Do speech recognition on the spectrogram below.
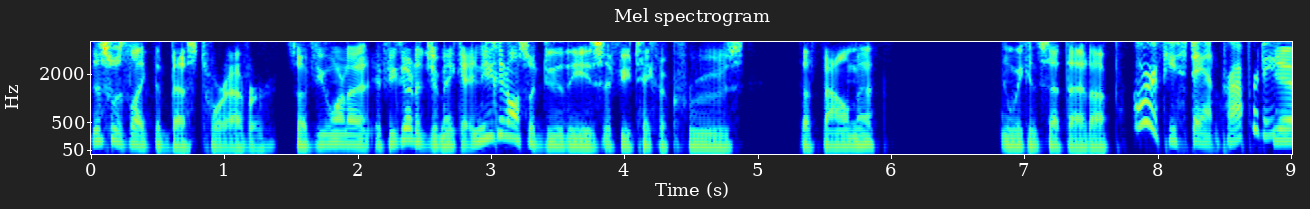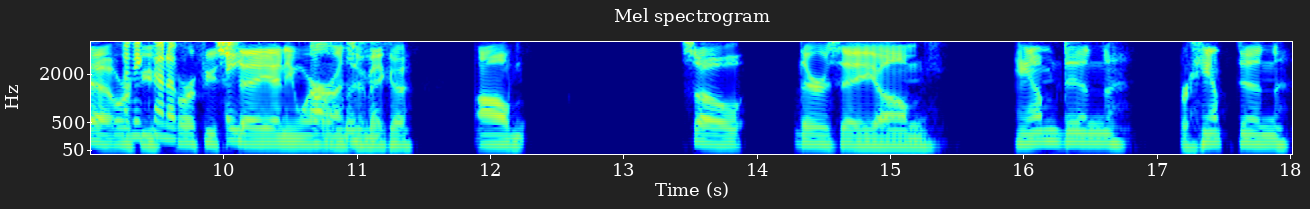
This was like the best tour ever. So if you want to, if you go to Jamaica, and you can also do these if you take a cruise to Falmouth, and we can set that up. Or if you stay on property. Yeah, or Any if you kind of or if you stay anywhere on all-inclusive? Jamaica. Um so there's a um Hampden or Hampton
